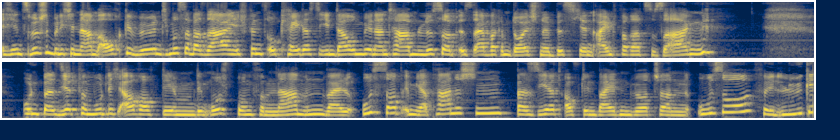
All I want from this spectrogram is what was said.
Inzwischen bin ich den Namen auch gewöhnt. Ich muss aber sagen, ich finde es okay, dass die ihn da umbenannt haben. Lysop ist einfach im Deutschen ein bisschen einfacher zu sagen. Und basiert vermutlich auch auf dem, dem Ursprung vom Namen, weil Usopp im Japanischen basiert auf den beiden Wörtern Uso für Lüge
